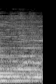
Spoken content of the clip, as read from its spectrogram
Ooh.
